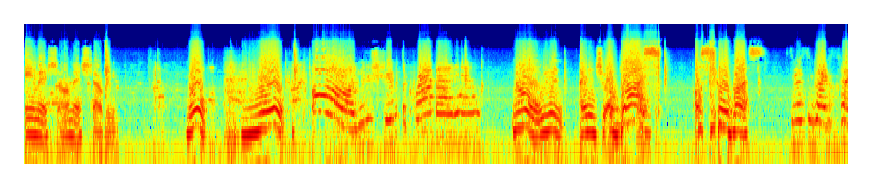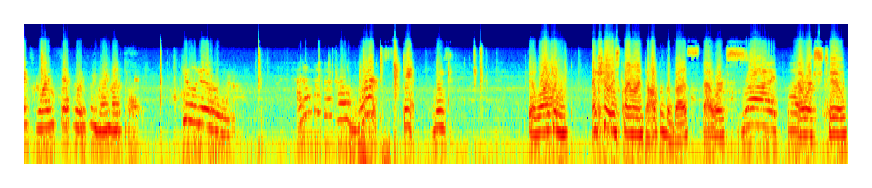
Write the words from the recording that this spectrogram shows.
Amish, Amish, however you. No! No! Oh, you just shoot the crap out of him? No, we didn't. I didn't shoot. A bus! I'll steal a bus. As soon as some guy just takes one step away from I'm like, kill you! I don't think that's how it works. Damn. There's... Yeah, well, I can. I can always climb on top of the bus. That works. Right, but That works too.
